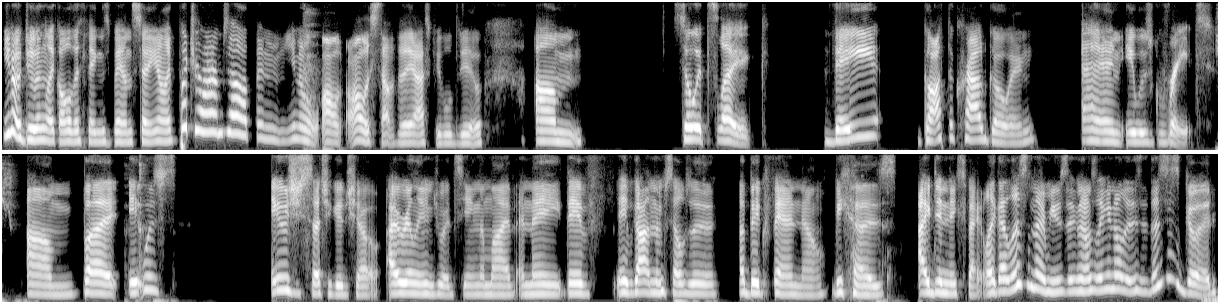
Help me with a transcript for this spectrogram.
you know, doing like all the things bands say, you know, like put your arms up and, you know, all, all the stuff that they ask people to do. Um, so it's like they got the crowd going and it was great. Um, but it was it was just such a good show. I really enjoyed seeing them live, and they they've they've gotten themselves a, a big fan now because I didn't expect. Like I listened to their music and I was like, you know, this this is good.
